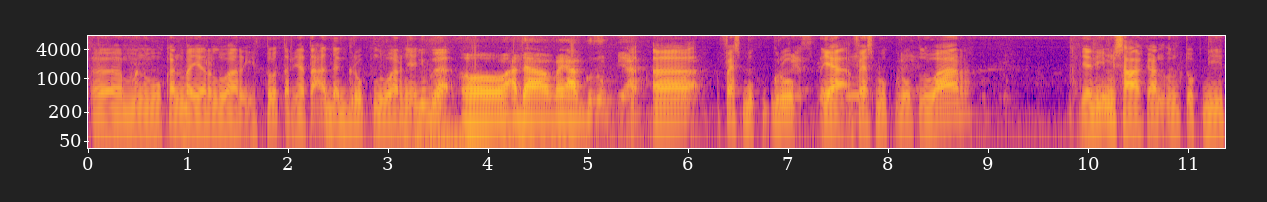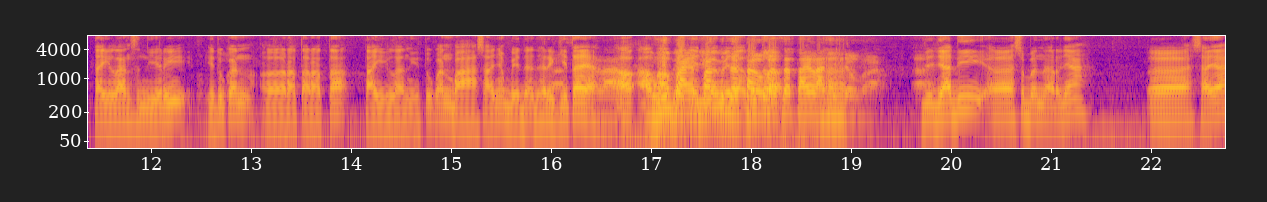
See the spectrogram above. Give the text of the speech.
eh, menemukan buyer luar itu ternyata ada grup luarnya juga. Oh ada WA grup ya? Eh, Facebook grup, ya Facebook grup luar. Jadi misalkan untuk di Thailand sendiri itu kan rata-rata Thailand itu kan bahasanya beda dari kita ya. Al- alfabetnya Irfan sudah tahu betul. bahasa Thailand. coba. Jadi eh, sebenarnya eh, saya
